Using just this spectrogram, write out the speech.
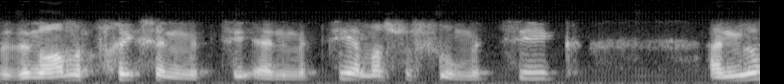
וזה נורא מצחיק שאני מציע, מציע משהו שהוא מציק, אני לא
